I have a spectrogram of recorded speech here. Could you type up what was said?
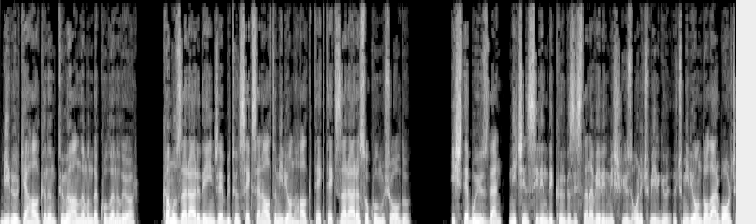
bir ülke halkının tümü anlamında kullanılıyor. Kamu zararı deyince bütün 86 milyon halk tek tek zarara sokulmuş oldu. İşte bu yüzden, niçin silindi Kırgızistan'a verilmiş 113,3 milyon dolar borç,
